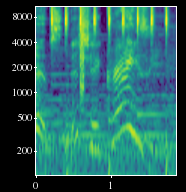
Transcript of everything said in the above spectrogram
trips. This shit crazy.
